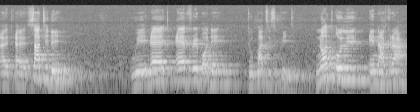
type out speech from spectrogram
uh, Saturday. We urge everybody to participate, not only in Accra,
